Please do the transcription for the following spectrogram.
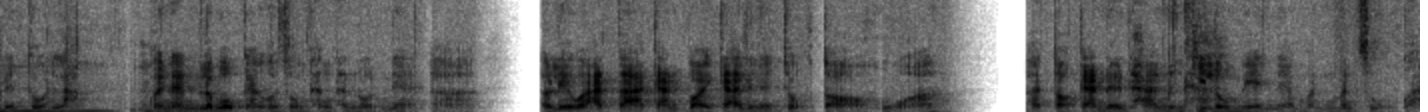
เป็นตัวหลักอืมเพราะฉะนั้นระบบการขนส่งทางถนนเนี่ยอ่าเราเรียกว่าอัตราการปล่อยก๊าซเรือนกระจกต่อหัวอ่าต่อการเดินทาง1กิโลเมตรเนี่ยมันมันสูงกว่า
